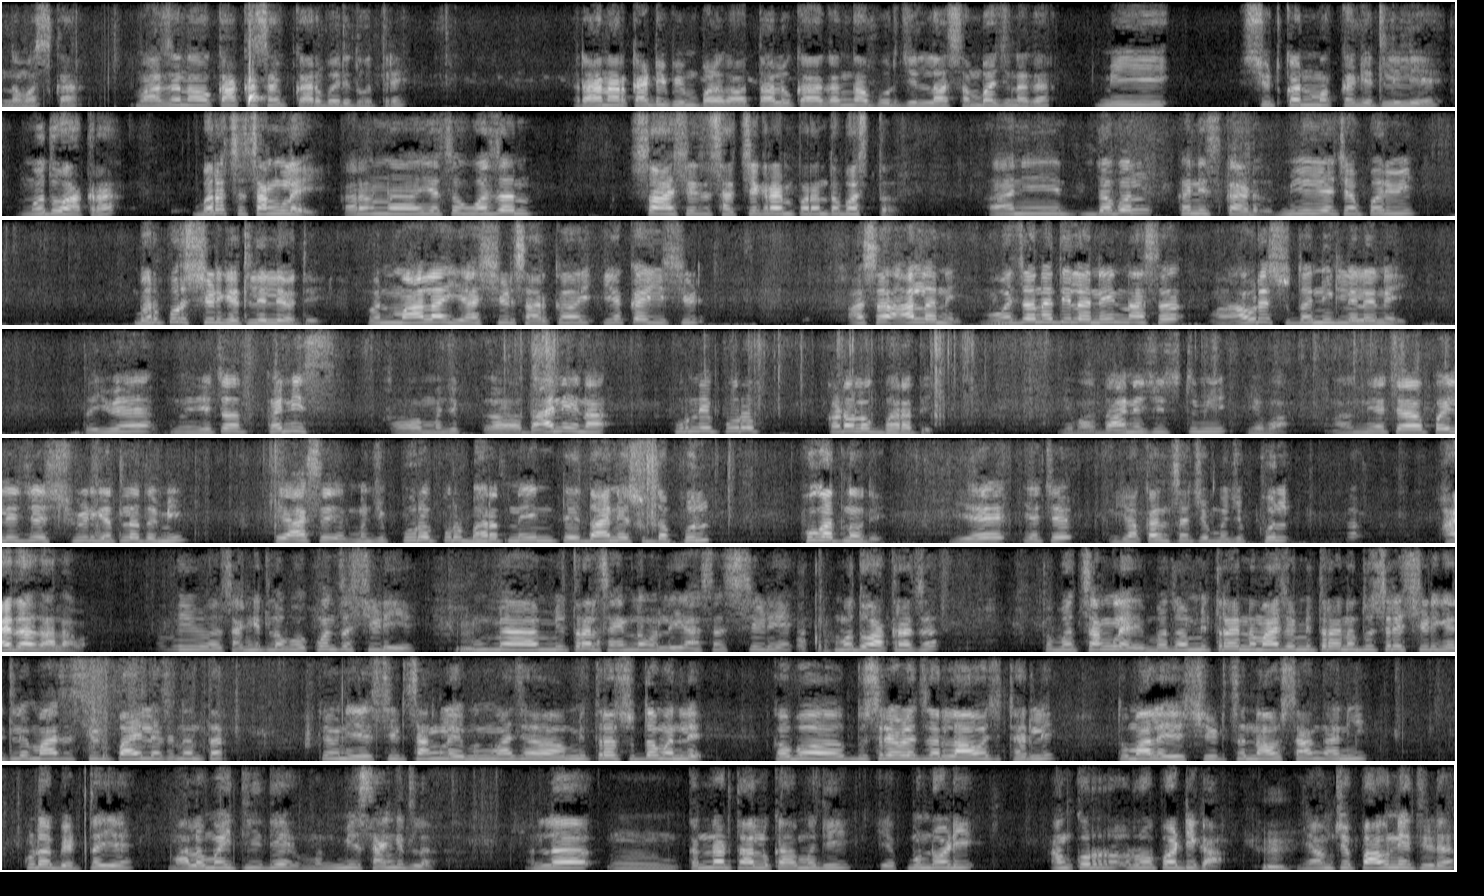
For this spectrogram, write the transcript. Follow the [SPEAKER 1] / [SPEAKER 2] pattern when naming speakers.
[SPEAKER 1] नमस्कार. माझं नाव काकासाहेब कारभारी धोत्रे. राहणार काटी पिंपळगाव तालुका गंगापूर जिल्हा संभाजीनगर. मी शिटकॉन मक्का घेतलेली आहे. मधू अकरा. बरंच चांगलं आहे कारण याचं वजन सहाशे ते सातशे ग्रॅमपर्यंत बसतं. आणि डबल कनिस काढ. मी याच्यापूर्वी भरपूर शीड घेतलेले होते. पण मला या शीडसारखं एकही शीड असं आलं नाही. वजन दिलं नाही ना असं आवरेज सुद्धा निघलेलं नाही. तर या- याच्यात कणीस अं, म्हणजे दाणे ना पूर्ण पूर्ण कडालोक भरत. हे बा दाण्याचीच तुम्ही हे बा आणि याच्या पहिले जे स्वीट घेतलं मी ते असे म्हणजे पुरेपूर भरत नाही ते दाणे सुद्धा फुल फुगत नव्हते. हे याचे या कणसाचे म्हणजे फुल फायदा झाला बा. मी सांगितलं कोणचं शिडी आहे? मित्राला सांगितलं म्हणलं असं शिडी आहे मधू अकराचं. तर बस चांगलं आहे. माझ्या मित्रांना माझ्या मित्रानं दुसरे सीड घेतले. माझं सीड पाहिल्याच्या नंतर ते म्हणे हे सीड चांगलं आहे. मग माझ्या मित्र सुद्धा म्हणले का बा दुसऱ्या वेळेस जर लावायची ठरली तर मला हे सीडचं नाव सांग आणि कुठं भेटतं हे? मला माहिती दे. मग मी सांगितलं. म्हणलं कन्नड तालुक्यामध्ये एक मुंडवाडी अंकुर रोपवाटिका हे आमचे पाहुणे तिथं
